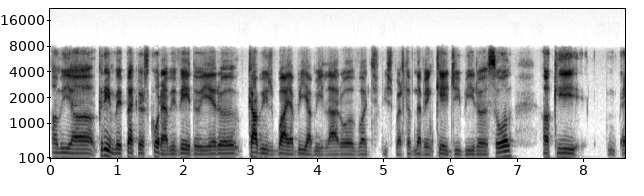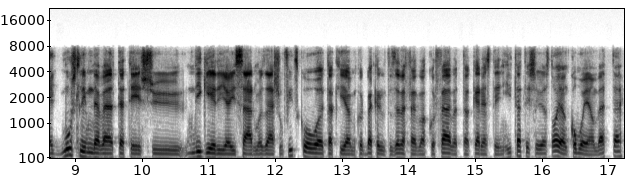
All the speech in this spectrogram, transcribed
ami a Green Bay Packers korábbi védőjéről, Kabish Baya Biamilláról, vagy ismertebb nevén KGB-ről szól, aki egy muszlim neveltetésű, nigériai származású fickó volt, aki amikor bekerült az NFL-be, akkor felvette a keresztény hitet, és ő azt olyan komolyan vette,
